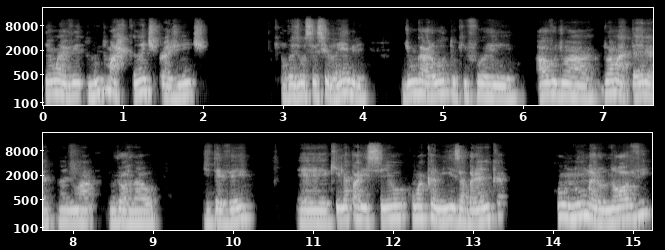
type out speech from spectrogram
tem um evento muito marcante para a gente, talvez você se lembre de um garoto que foi alvo de uma, de uma matéria, né, de, uma, de um jornal de TV, é, que ele apareceu com uma camisa branca, com o número 9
